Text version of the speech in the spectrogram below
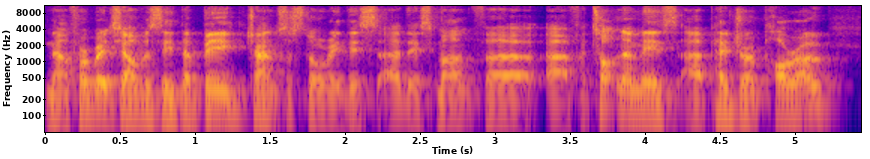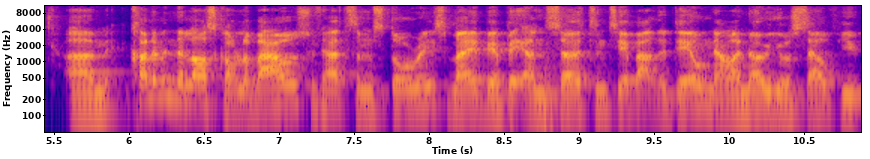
Now, for Richie, obviously the big transfer story this uh, this month for uh, for Tottenham is uh, Pedro Porro. Um, kind of in the last couple of hours, we've had some stories, maybe a bit uncertainty about the deal. Now, I know yourself, you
